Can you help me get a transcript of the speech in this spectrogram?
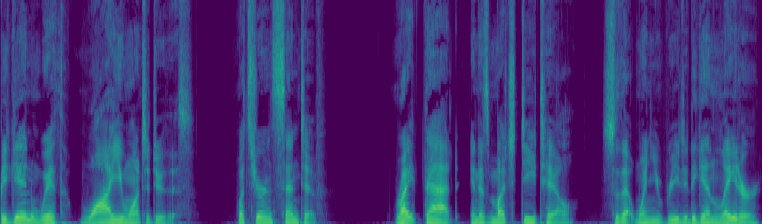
Begin with why you want to do this. What's your incentive? Write that in as much detail so that when you read it again later,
